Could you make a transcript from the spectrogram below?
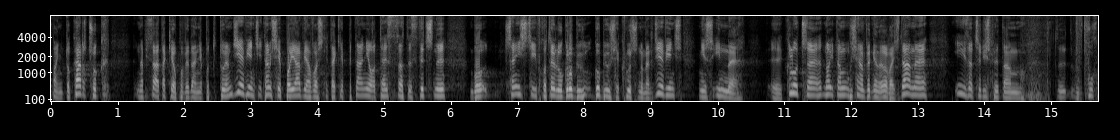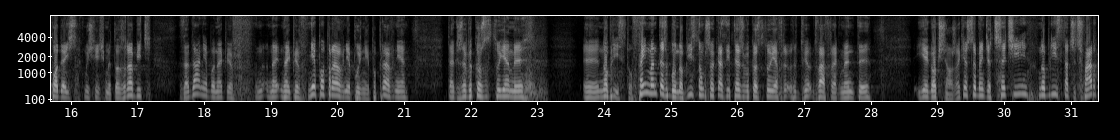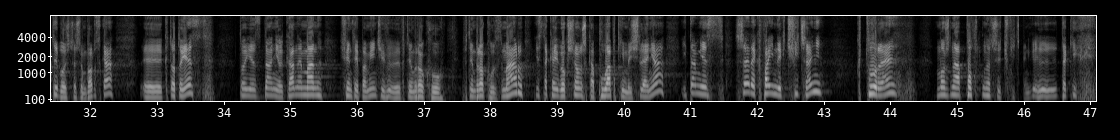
pani Tokarczuk, napisała takie opowiadanie pod tytułem 9 i tam się pojawia właśnie takie pytanie o test statystyczny, bo częściej w hotelu gubił, gubił się klucz numer 9 niż inne y, klucze. No i tam musiałem wygenerować dane i zaczęliśmy tam w dwóch podejściach musieliśmy to zrobić. Zadanie, bo najpierw, naj- najpierw niepoprawnie, później poprawnie. Także wykorzystujemy noblistów. Feynman też był noblistą, przy okazji też wykorzystuje dwa fragmenty jego książek. Jeszcze będzie trzeci noblista, czy czwarty, bo jeszcze Szymborska. Y, Kto to jest? To jest Daniel Kahneman, świętej pamięci w, tym roku, w tym roku zmarł. Jest taka jego książka Pułapki myślenia i tam jest szereg fajnych ćwiczeń, które można, znaczy ćwiczeń, y, takich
